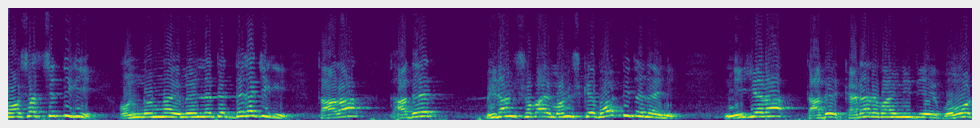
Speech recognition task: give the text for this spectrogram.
নওশাদ সিদ্দিকি অন্য অন্য এমএলএদের দেখেছি কি? তারা তাদের বিধানসভায় মানুষকে ভোট দিতে দেয়নি। নিজেরা তাদের ক্যাডার বাহিনী দিয়ে ভোট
